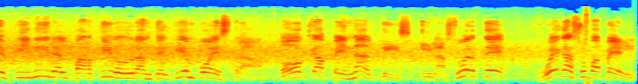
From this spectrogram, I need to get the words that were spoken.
definir el partido durante el tiempo extra. Toca penaltis y la suerte juega su papel.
